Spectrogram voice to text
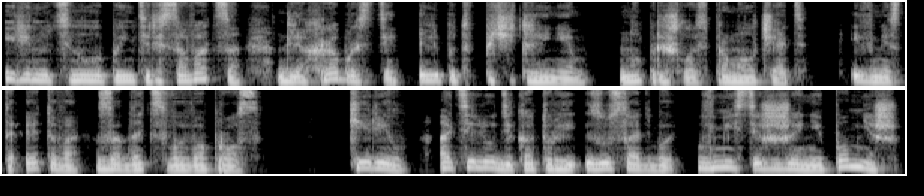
Ирину тянуло поинтересоваться для храбрости или под впечатлением, но пришлось промолчать и вместо этого задать свой вопрос. «Кирилл, а те люди, которые из усадьбы, вместе с Женей, помнишь?»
